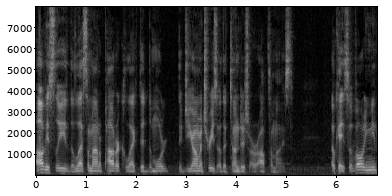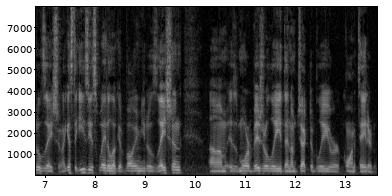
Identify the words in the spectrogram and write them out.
Obviously, the less amount of powder collected, the more the geometries of the tundish are optimized. Okay, so volume utilization. I guess the easiest way to look at volume utilization um, is more visually than objectively or quantitatively.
